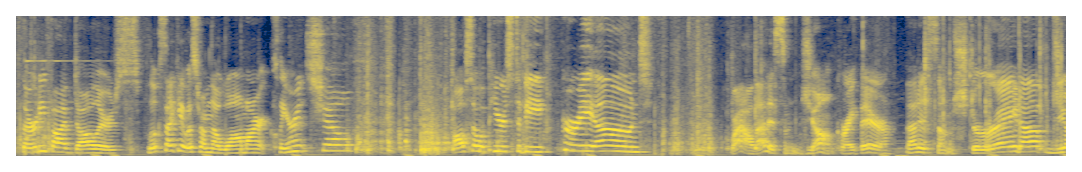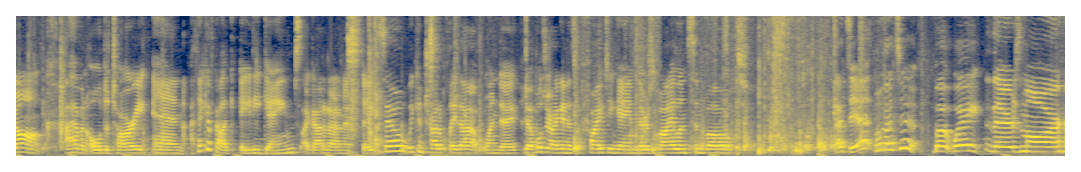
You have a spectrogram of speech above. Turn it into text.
$35. Looks like it was from the Walmart clearance shelf. Also appears to be pre-owned. Wow, that is some junk right there. That is some straight up junk. I have an old Atari and I think I've got like 80 games. I got it at an estate sale. We can try to play that one day. Double Dragon is a fighting game. There's violence involved. That's it? Oh, that's it. But wait, there's more.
